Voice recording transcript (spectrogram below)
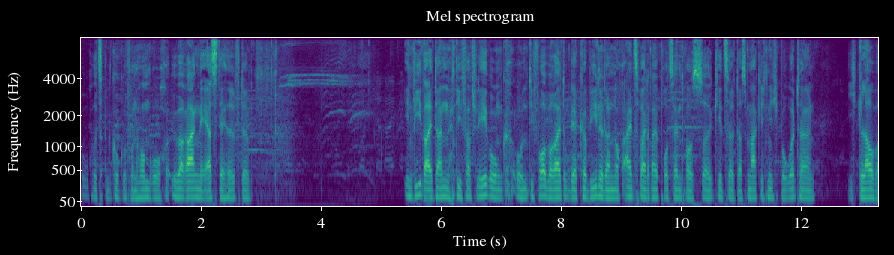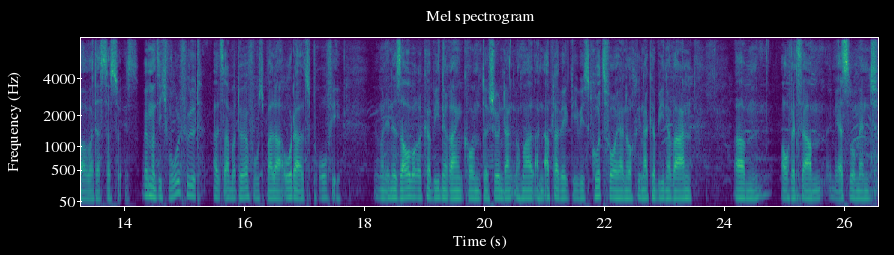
Buchholz angucke von Hombruch, überragende erste Hälfte. Inwieweit dann die Verpflegung und die Vorbereitung der Kabine dann noch ein, zwei, drei Prozent rauskitzelt, das mag ich nicht beurteilen. Ich glaube aber, dass das so ist. Wenn man sich wohlfühlt als Amateurfußballer oder als Profi, wenn man in eine saubere Kabine reinkommt, äh, schönen Dank nochmal an Applerbeck, die bis kurz vorher noch in der Kabine waren, ähm, auch wenn es da im ersten Moment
